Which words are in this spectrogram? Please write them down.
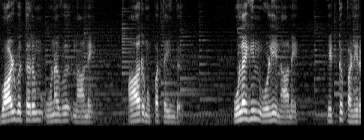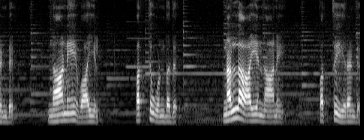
வாழ்வு தரும் உணவு நாணே ஆறு முப்பத்தைந்து உலகின் ஒளி நானே எட்டு பனிரெண்டு நானே வாயில் பத்து ஒன்பது நல்ல ஆயன் நானே பத்து இரண்டு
